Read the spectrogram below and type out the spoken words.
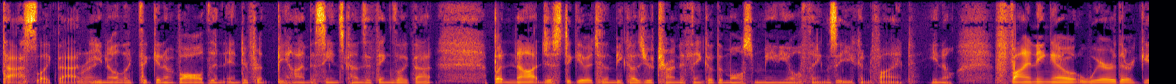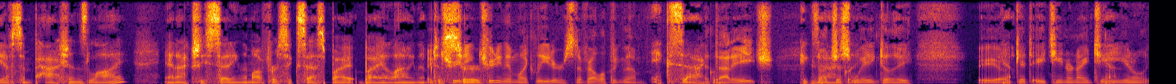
tasks like that, right. you know, like to get involved in, in different behind the scenes kinds of things like that, but not just to give it to them because you're trying to think of the most menial things that you can find, you know, finding out where their gifts and passions lie and actually setting them up for success by, by allowing them and to treating, serve. treating them like leaders, developing them exactly at that age. Exactly. Not just waiting till they yeah. get to 18 or 19, yeah. you know,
